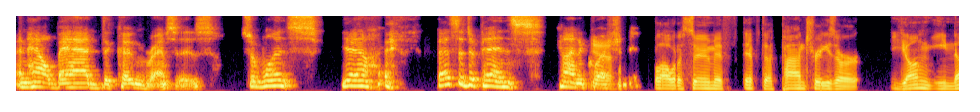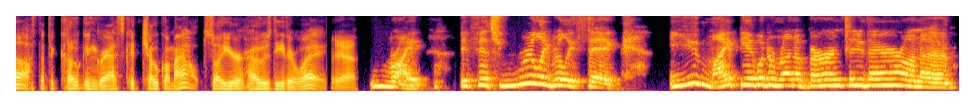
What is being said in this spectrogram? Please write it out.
and how bad the cogon grass is. So once, yeah, that's a depends kind of question. Yeah. Well, I would assume if if the pine trees are young enough that the cogon grass could choke them out, so you're hosed either way. Yeah, right. If it's really really thick, you might be able to run a burn through there on a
